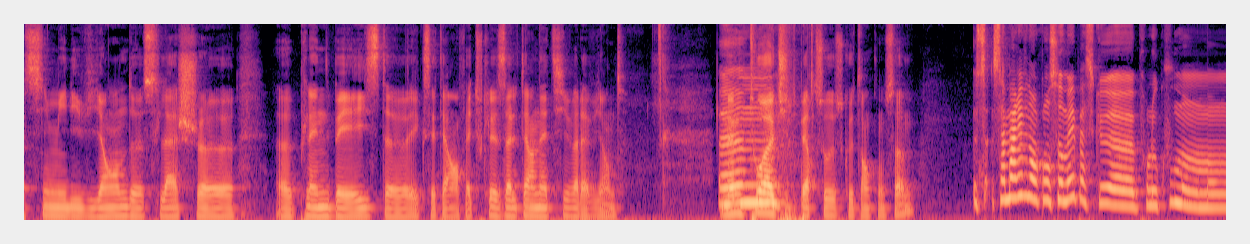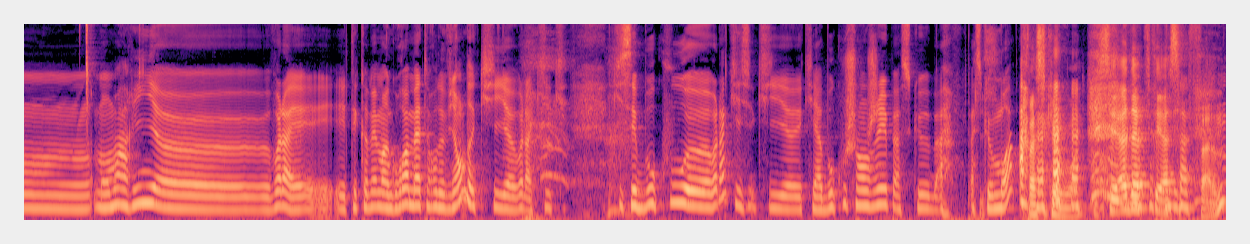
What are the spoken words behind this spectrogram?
simili-viandes, slash plant-based, etc. En fait, toutes les alternatives à la viande? Même toi, à titre perso, ce que tu en consommes? Ça, m'arrive d'en consommer parce que euh, pour le coup mon, mon, mari euh, voilà était quand même un gros amateur de viande qui euh, voilà qui, qui, s'est beaucoup voilà qui, qui, qui, a beaucoup changé parce que bah, parce que moi. Parce que moi. Qui s'est adapté à sa femme.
